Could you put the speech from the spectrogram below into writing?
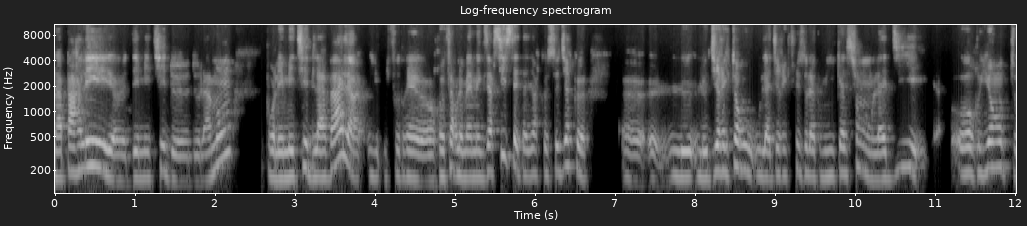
a parlé euh, des métiers de, l'amont. Pour les métiers de l'aval, il faudrait refaire le même exercice, c'est-à-dire que se dire que le, le, directeur ou, la directrice de la communication, on l'a dit, oriente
